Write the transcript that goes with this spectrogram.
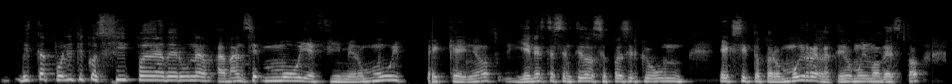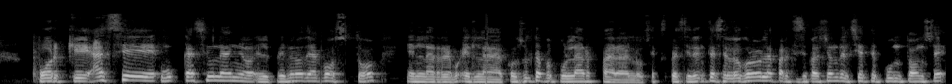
vista político, sí puede haber un avance muy efímero, muy pequeño, y en este sentido se puede decir que hubo un éxito, pero muy relativo, muy modesto, porque hace casi un año, el primero de agosto, en la, en la consulta popular para los expresidentes, se logró la participación del 7.11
